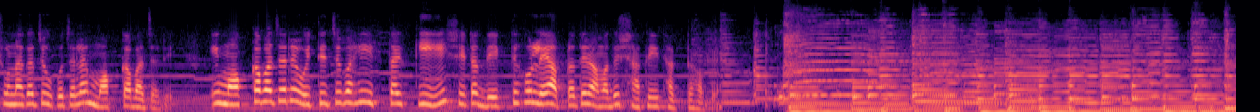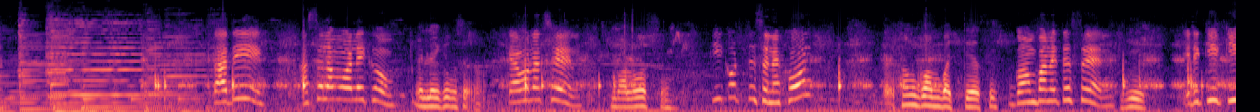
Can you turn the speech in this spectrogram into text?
সোনাগাজী উপজেলার মক্কা বাজারে। এই মক্কা বাজারের ঐতিহ্যবাহী ইফতার কি, সেটা দেখতে হলে আপনাদের আমাদের সাথেই থাকতে হবে। দাদি আসসালামু আলাইকুম। ওয়ালাইকুম সালাম কেমন আছেন? ভালো আছো। কি করতেছেন এখন? এখন গম বাড়তে আছি। গম বানাইতেছেন? জি। এটা কি কি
